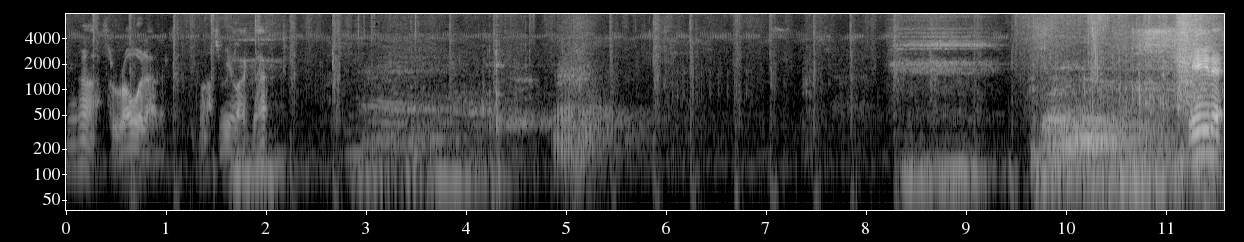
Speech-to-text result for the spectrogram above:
You're gonna throw it at him. Not to be like that. Eat it.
